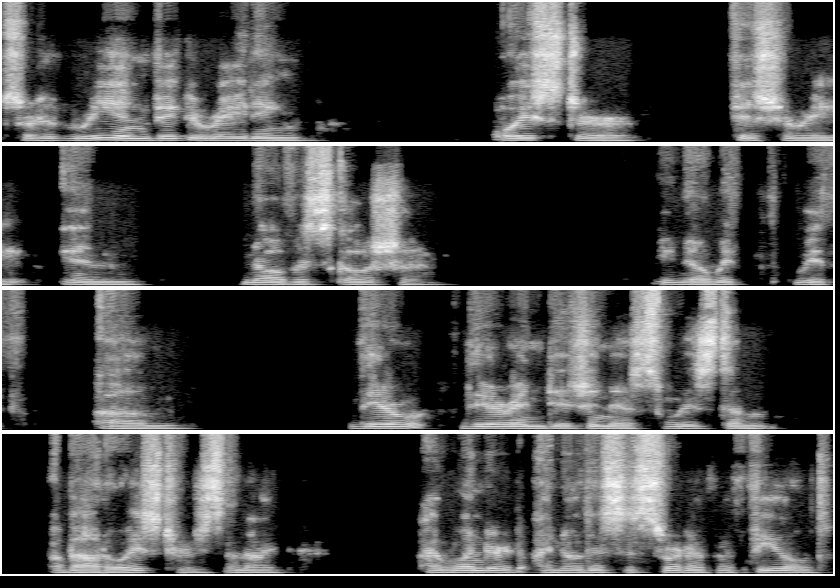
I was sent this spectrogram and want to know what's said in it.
sort of reinvigorating oyster fishery in Nova Scotia. You know, with with um, their their indigenous wisdom about oysters and i i wondered i know this is sort of a field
